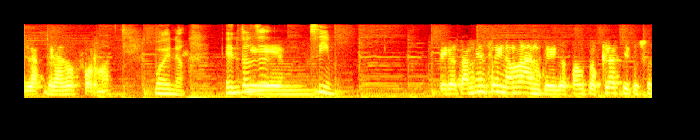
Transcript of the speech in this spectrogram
de, de las dos formas. Bueno, entonces, eh, sí. Pero también soy un amante de los autos clásicos. Yo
